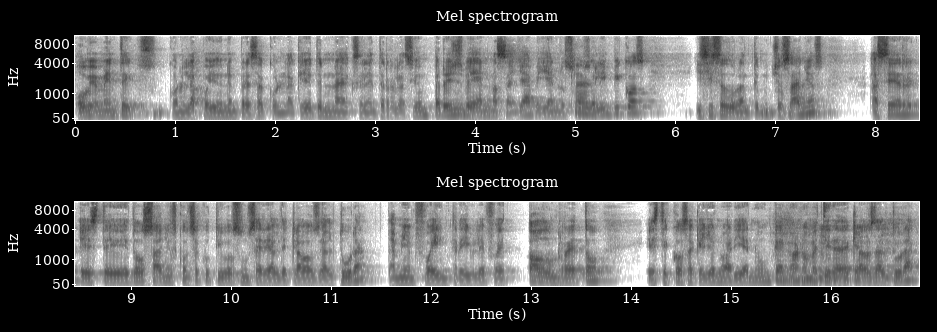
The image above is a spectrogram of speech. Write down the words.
obviamente pues, con el apoyo de una empresa con la que yo tenía una excelente relación, pero ellos veían más allá, veían los Juegos claro. Olímpicos y se hizo durante muchos años hacer este dos años consecutivos un serial de clavados de altura también fue increíble fue todo un reto este cosa que yo no haría nunca no no me tiré de clavos de altura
